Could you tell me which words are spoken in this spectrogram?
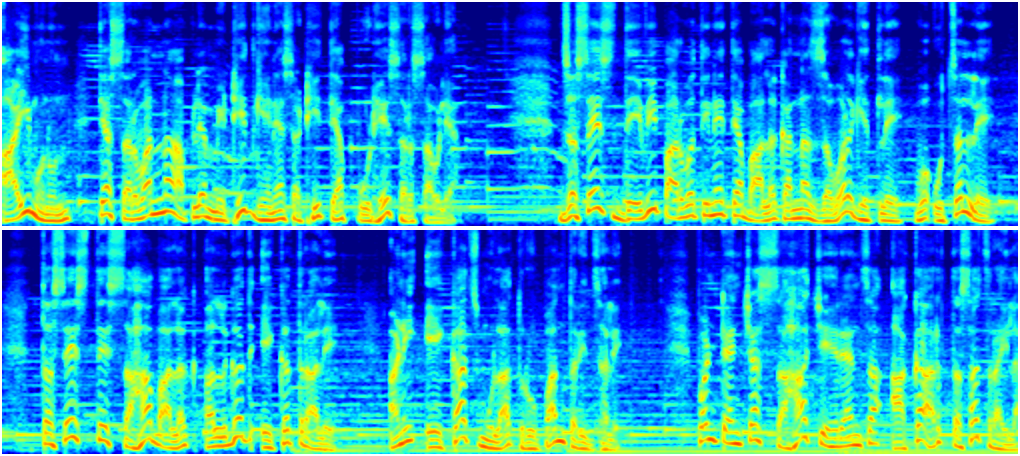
आई म्हणून त्या सर्वांना आपल्या मिठीत घेण्यासाठी त्या पुढे सरसावल्या. जसेच देवी पार्वतीने त्या बालकांना जवळ घेतले व उचलले तसेच ते सहा बालक अलगद एकत्र आले आणि एकाच मुलात रूपांतरित झाले. पण त्यांच्या सहा चेहऱ्यांचा आकार तसाच राहिला.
